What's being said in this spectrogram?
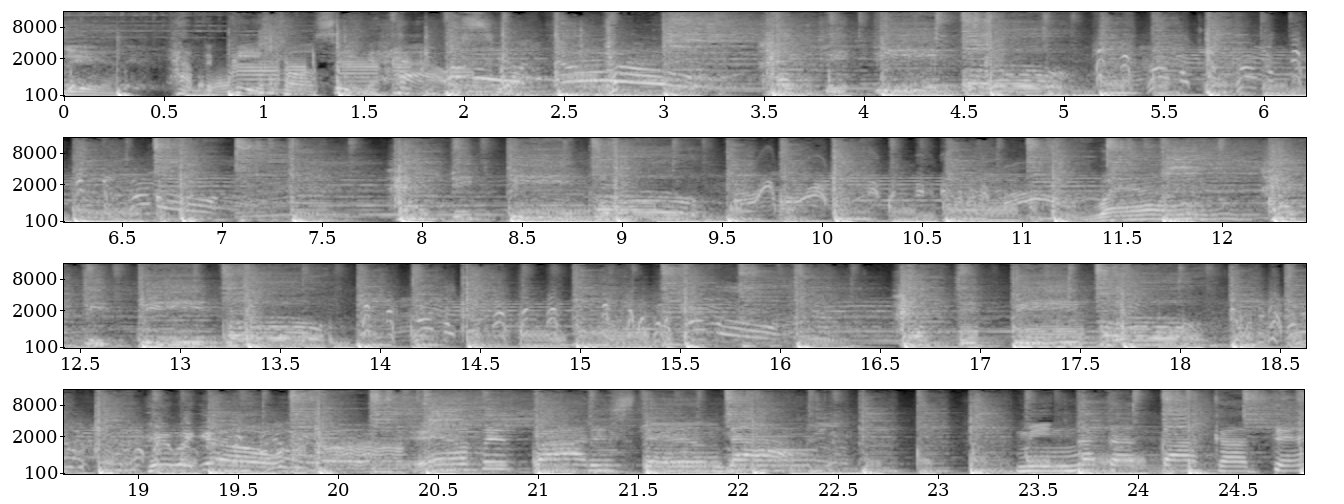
Yeah, happy people's in the house. Yeah. Ho! Happy people. Happy people. Well, Happy people. Happy people. here we go. Everybody stand up. みんな戦って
